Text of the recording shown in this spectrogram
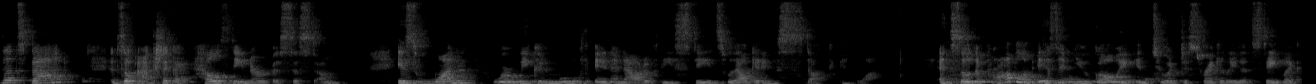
that's bad and so actually like a healthy nervous system is one where we can move in and out of these states without getting stuck in one. And so the problem isn't you going into a dysregulated state. Like,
